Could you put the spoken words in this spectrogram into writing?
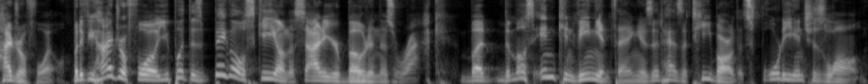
hydrofoil. But if you hydrofoil, you put this big old ski on the side of your boat in this rack. But the most inconvenient thing is it has a T bar that's 40 inches long.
